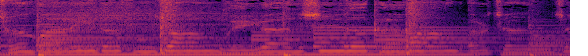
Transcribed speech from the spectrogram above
春华里的服装为原始的渴望而站着，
